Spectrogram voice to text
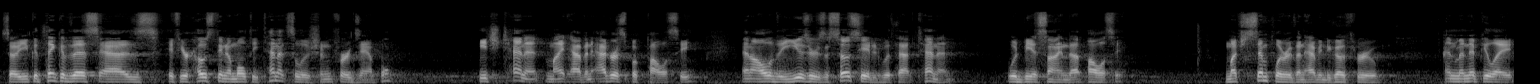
So you could think of this as if you're hosting a multi-tenant solution, for example, each tenant might have an address book policy, and all of the users associated with that tenant would be assigned that policy. Much simpler than having to go through and manipulate,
